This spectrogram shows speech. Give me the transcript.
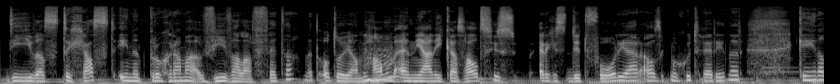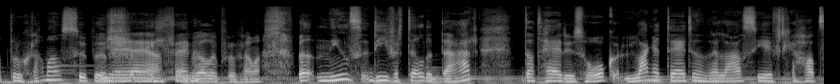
die was te gast in het programma Viva la Feta met Otto-Jan mm -hmm. Ham en Janica Zaltjes ergens dit voorjaar, als ik me goed herinner. Ken je dat programma? Super. Ja, ja, ja Echt fijn, geweldig programma. Wel, Niels die vertelde daar dat hij dus ook lange tijd een relatie heeft gehad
